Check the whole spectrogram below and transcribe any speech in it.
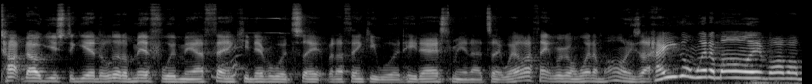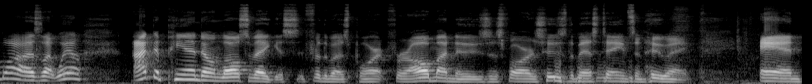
Top Dog used to get a little miff with me. I think he never would say it, but I think he would. He'd ask me, and I'd say, "Well, I think we're gonna win them all." And he's like, "How are you gonna win them all?" And blah blah blah. I was like, "Well." I depend on Las Vegas for the most part for all my news as far as who's the best teams and who ain't. And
